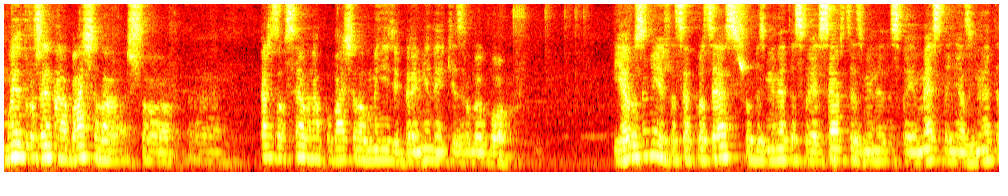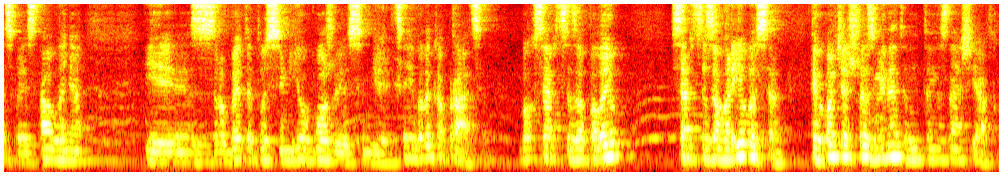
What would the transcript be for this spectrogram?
моя дружина бачила, що е, перш за все вона побачила в мені ті переміни, які зробив Бог. І я розумію, що це процес, щоб змінити своє серце, змінити своє мислення, змінити своє ставлення і зробити ту сім'ю Божою сім'єю. Це і велика праця. Бог серце запалив, серце загорілося, ти хочеш щось змінити, але ти не знаєш як.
